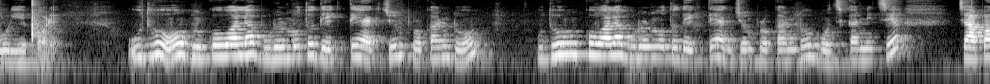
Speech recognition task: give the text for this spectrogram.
গড়িয়ে পড়ে। উধো হুঁকোওয়ালা বুড়োর মতো দেখতে একজন প্রকাণ্ড, উধো হুঁকোওয়ালা বুড়োর মতো দেখতে একজন প্রকাণ্ড, মোচকার নিচে চাপা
